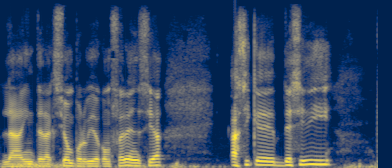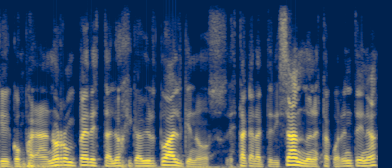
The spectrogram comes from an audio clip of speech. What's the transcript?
la interacción por videoconferencia, así que decidí que para no romper esta lógica virtual que nos está caracterizando en esta cuarentena,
